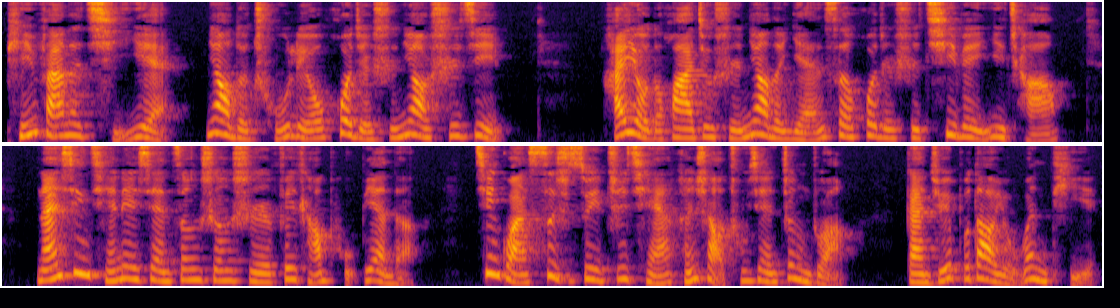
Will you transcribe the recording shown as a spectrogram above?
频繁的起夜、尿的储留或者是尿失禁，还有的话就是尿的颜色或者是气味异常。男性前列腺增生是非常普遍的，尽管四十岁之前很少出现症状，感觉不到有问题，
